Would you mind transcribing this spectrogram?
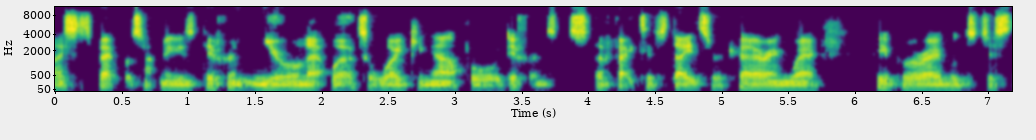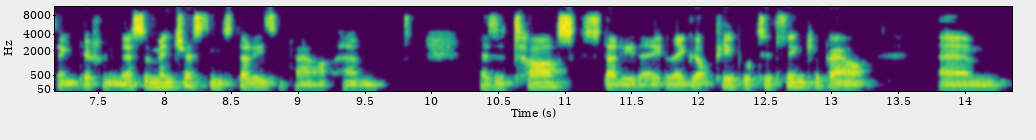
I, suspect what's happening is different neural networks are waking up, or different affective states are occurring where people are able to just think differently. There's some interesting studies about um, as a task study. They they got people to think about um,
